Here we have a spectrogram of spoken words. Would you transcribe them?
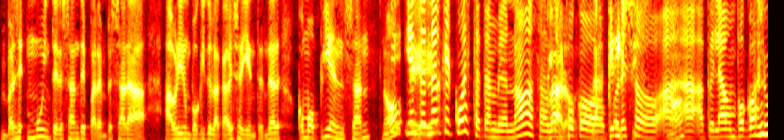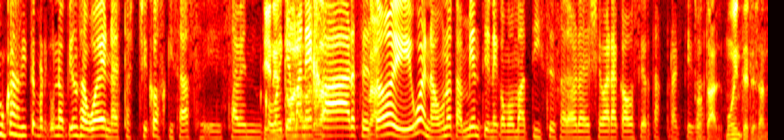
Me parece muy interesante para empezar a abrir un poquito la cabeza y entender cómo piensan, ¿no? Y, entender eh, qué cuesta también, ¿no? O sea, un poco por eso apelaba un poco a Lucas, ¿viste? Porque uno piensa, bueno, estos chicos quizás eh, saben cómo hay que manejarse, todo, y bueno, uno también tiene como matices a la hora de llevar a cabo Total, muy interesante.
